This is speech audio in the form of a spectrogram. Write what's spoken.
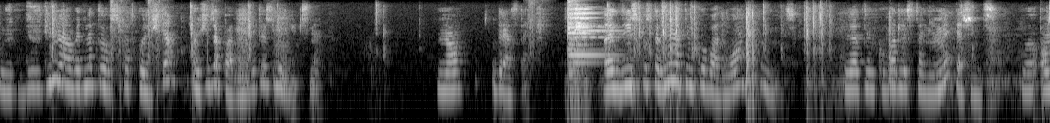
Rzu- Rzucimy nawet na to spadkoliścia, on się zapadnie, bo to jest logiczne. No, od razu tak. Ale gdy już postawimy tym kowadło, to nic. Gdy na tym kowadle staniemy, też nic. Bo on,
